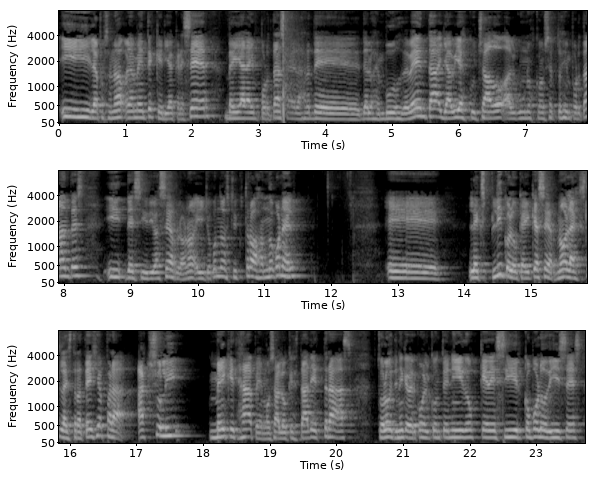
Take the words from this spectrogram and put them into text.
y la persona obviamente quería crecer, veía la importancia de, las, de, de los embudos de venta, ya había escuchado algunos conceptos importantes y decidió hacerlo, ¿no? Y yo cuando estoy trabajando con él, eh, le explico lo que hay que hacer, ¿no? La, la estrategia para actually make it happen, o sea, lo que está detrás todo lo que tiene que ver con el contenido, qué decir, cómo lo dices,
